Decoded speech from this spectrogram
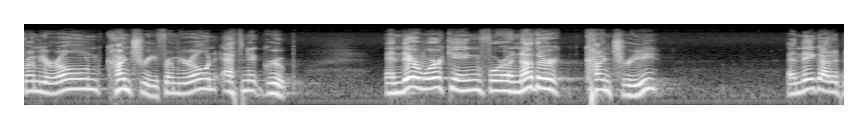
from your own country, from your own ethnic group, and they're working for another country and they got to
